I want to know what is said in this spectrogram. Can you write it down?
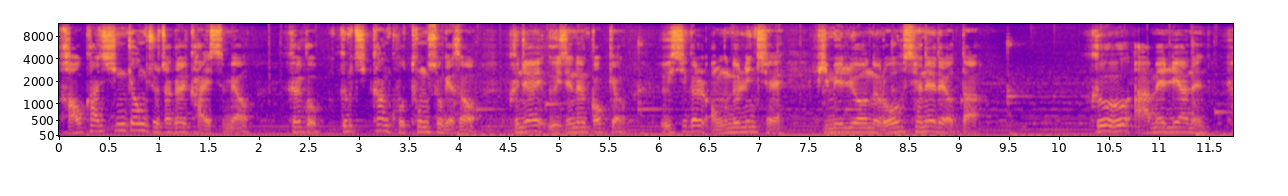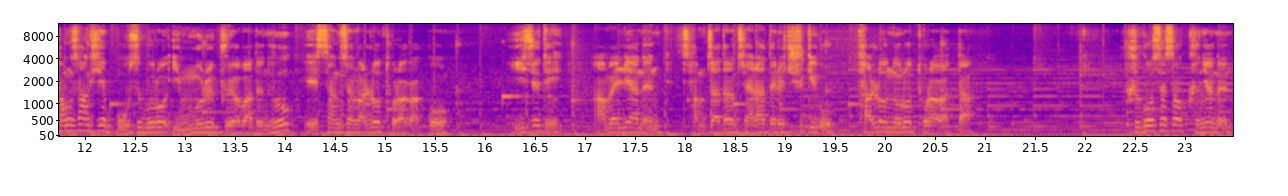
가혹한 신경 조작을 가했으며 결국 끔찍한 고통 속에서 그녀의 의지는 꺾여 의식을 억눌린 채 비밀 요원으로 세뇌되었다. 그 후 아멜리아는 평상시 모습으로 임무를 부여받은 후 일상생활로 돌아갔고 2주 뒤 아멜리아는 잠자던 제라드를 죽이고 탈론으로 돌아갔다. 그곳에서 그녀는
